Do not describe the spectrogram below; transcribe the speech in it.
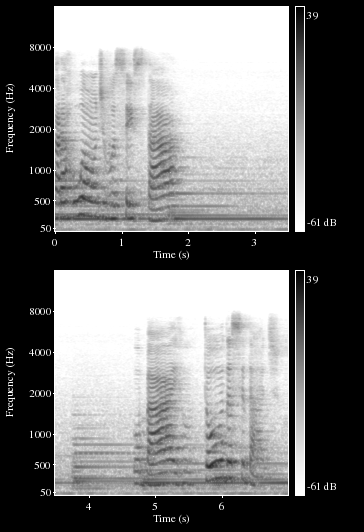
Para a rua onde você está, o bairro, toda a cidade.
